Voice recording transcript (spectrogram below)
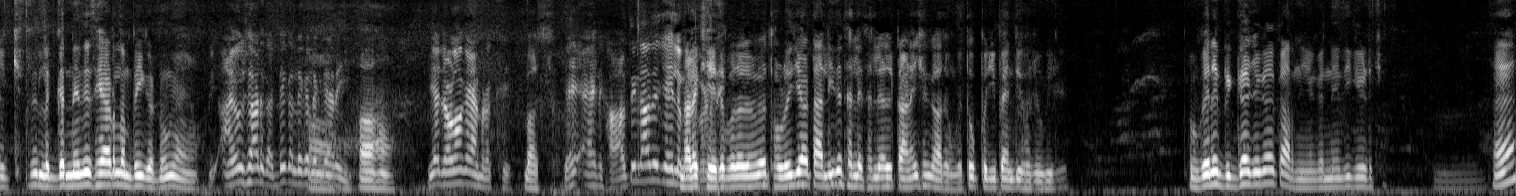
ਇਹ ਕਿਤੇ ਲੱਗਣੇ ਦੇ ਸਿਆੜ ਲੰਬੇ ਹੀ ਕੱਢੂਗੇ ਆਇਓ ਵੀ ਆਇਓ ਛਾੜ ਕੱਢੇ ਕੱਲੇ ਕੱਲੇ ਕਹਿ ਰਹੀ ਹਾਂ ਹਾਂ। ਜਾਂ ਡੌਲਾ ਕਾਇਮ ਰੱਖੇ? ਬਸ। ਚਾਹੇ ਐਡ ਖਾਲ ਤੇ ਲਾ ਦੇ ਚਾਹੇ ਨਾਲੇ ਖੇਤ ਬਦਲ ਦੂੰਗੇ ਥੋੜੀ ਜਿਹਾ ਟਾਲੀ ਦੇ ਥੱਲੇ ਥੱਲੇ ਵਾਲੇ ਟਾਣੇ ਛੰਗਾ ਦੂੰਗੇ ਧੁੱਪ ਜੀ ਪੈਂਦੀ ਹੋ ਜਾਊਗੀ। ਕਿਉਂਕਿ ਇਹਨੇ ਬਿੱਗਾ ਜਗ੍ਹਾ ਕਰਨੀ ਆ ਗੰਨੇ ਦੀ ਗੇਟ 'ਚ। ਹੈ।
